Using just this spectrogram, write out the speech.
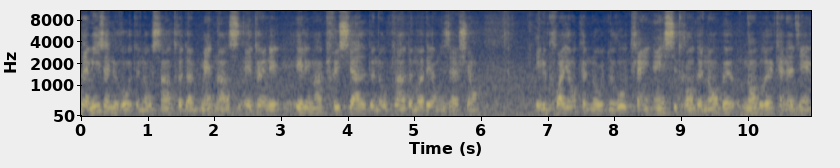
La mise à nouveau de nos centres de maintenance est un élément crucial de nos plans de modernisation et nous croyons que nos nouveaux trains inciteront de nombreux, Canadiens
